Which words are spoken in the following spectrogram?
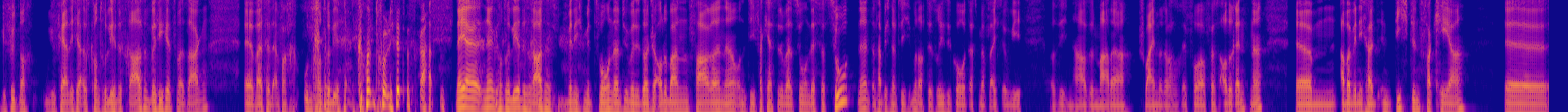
gefühlt noch gefährlicher als kontrolliertes Rasen, will ich jetzt mal sagen äh, weil es halt einfach unkontrolliert. Kontrolliertes Rasen. Naja, ne, kontrolliertes Rasen, wenn ich mit 200 über die deutsche Autobahn fahre ne, und die Verkehrssituation lässt das zu, ne, dann habe ich natürlich immer noch das Risiko, dass mir vielleicht irgendwie, was ich, ein Hase, ein Marder, Schwein oder was auch immer fürs Auto rennt. Ne? Ähm, aber wenn ich halt in dichten Verkehr äh,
